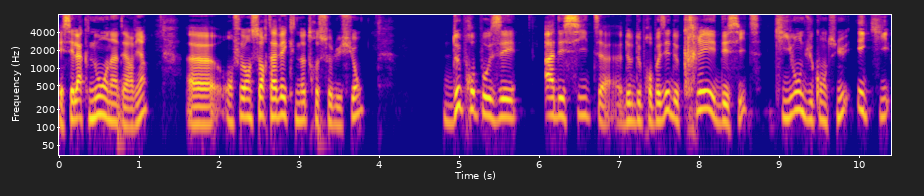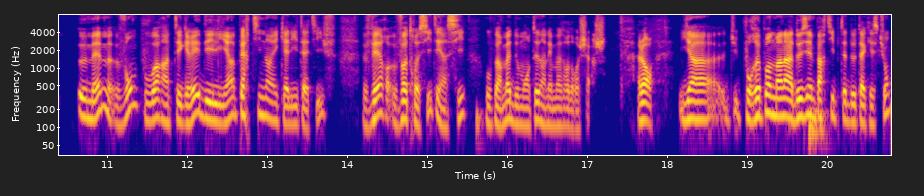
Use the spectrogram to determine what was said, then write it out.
Et c'est là que nous, on intervient. Euh, on fait en sorte avec notre solution de proposer à des sites, de, de proposer de créer des sites qui ont du contenu et qui eux-mêmes vont pouvoir intégrer des liens pertinents et qualitatifs vers votre site et ainsi vous permettre de monter dans les moteurs de recherche. Alors, il y a, pour répondre maintenant à la deuxième partie peut-être de ta question,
